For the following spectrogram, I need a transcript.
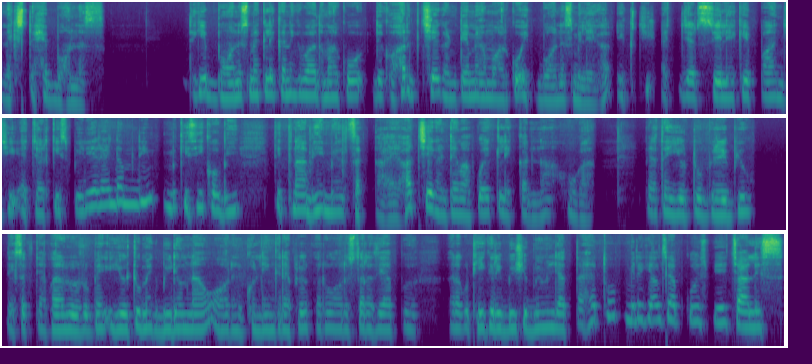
नेक्स्ट है बोनस देखिए बोनस में क्लिक करने के बाद हमारे को, देखो, हर छः घंटे में हमारे को एक बोनस मिलेगा। एक जी एच जेड से लेके पाँच जी एच जेड की स्पीड रैंडमली किसी को भी कितना भी मिल सकता है। हर छः घंटे में आपको एक क्लिक करना होगा। फिर आता है यूट्यूब रिव्यू देख सकते हैं आप। यूट्यूब में यूट्यूब में एक वीडियो बनाओ और इनको लिंक रेफर करो और उस तरह से आप, अगर आपको ठीक रिव्यू शिव्यू मिल जाता है तो मेरे ख्याल से आपको इस पर चालीस,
